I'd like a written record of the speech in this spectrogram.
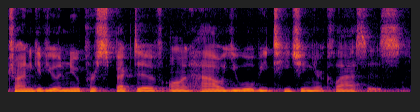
Trying to give you a new perspective on how you will be teaching your classes.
